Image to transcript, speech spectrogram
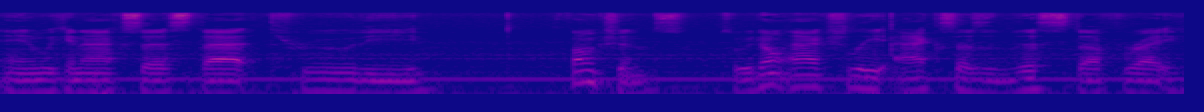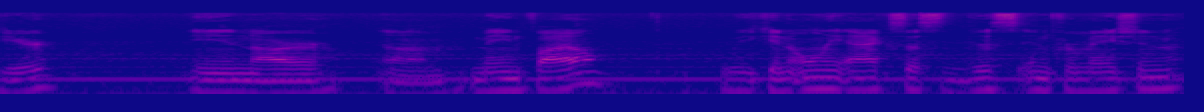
and we can access that through the functions. So we don't actually access this stuff right here in our um, main file, we can only access this information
